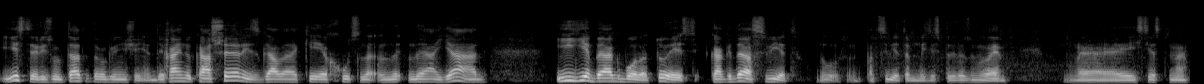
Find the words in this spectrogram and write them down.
есть результат этого ограничения. Дыхайну кашер из галакея хуц леаяд и ебеакбола. То есть, когда свет, ну, под светом мы здесь подразумеваем, э, естественно,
